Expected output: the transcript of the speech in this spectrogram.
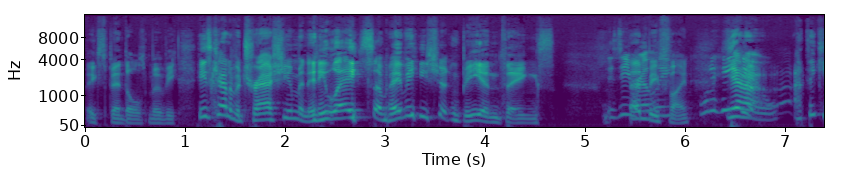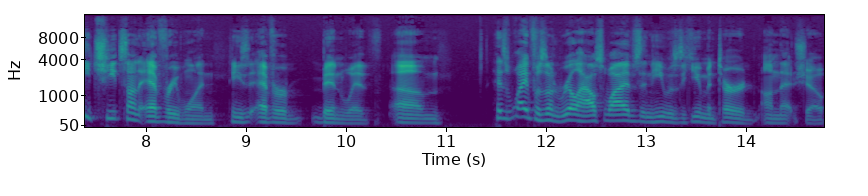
Expendables movie. He's kind of a trash human anyway, so maybe he shouldn't be in things. Is he That'd be fine. What did he yeah, do? I think he cheats on everyone he's ever been with. Um, his wife was on Real Housewives, and he was a human turd on that show.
